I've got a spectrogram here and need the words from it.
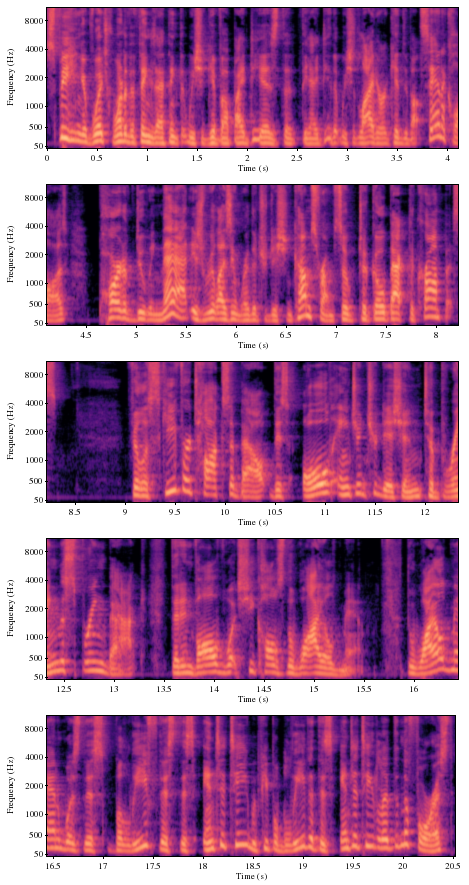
speaking of which, one of the things I think that we should give up ideas that the, idea that we should lie to our kids about Santa Claus. Part of doing that is realizing where the tradition comes from. So to go back to Krampus, Phyllis Siefker talks about this old ancient tradition to bring the spring back that involved what she calls the wild man. The wild man was this belief, this, this entity, people believe that this entity lived in the forest.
